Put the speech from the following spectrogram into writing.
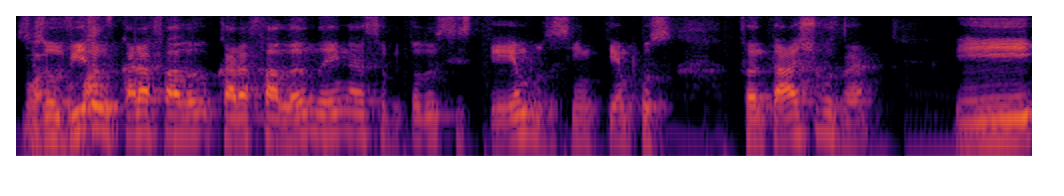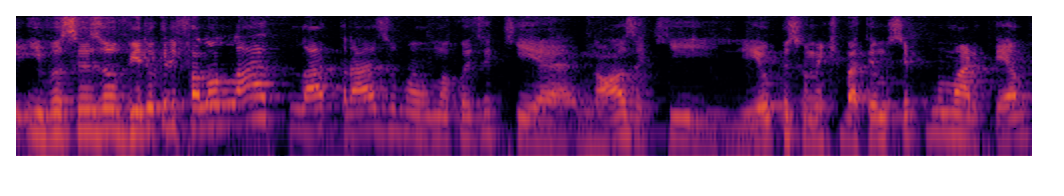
Vocês Boa, ouviram o cara, fala, o cara falando aí, né, sobre todos esses tempos, assim, tempos fantásticos, né? E, e vocês ouviram que ele falou lá, lá atrás uma, uma coisa que é, nós aqui, eu pessoalmente, batemos sempre no martelo,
